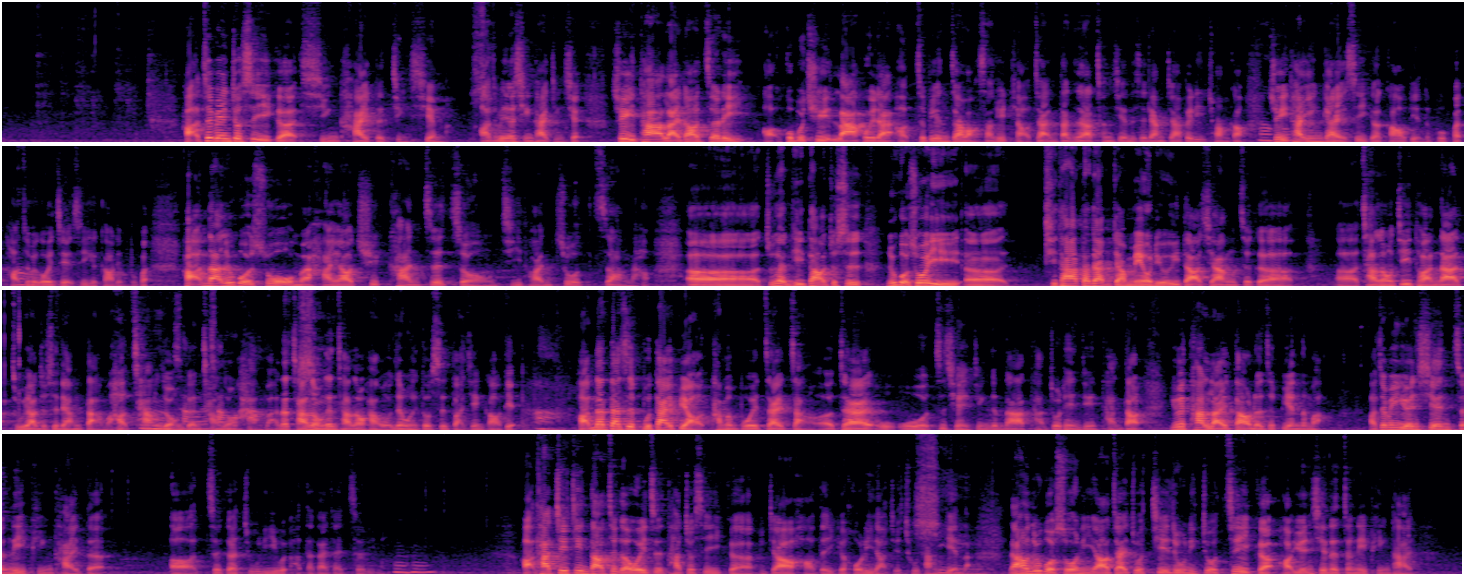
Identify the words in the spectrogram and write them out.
好，这边就是一个形态的颈线嘛。啊，这边是形态颈线，所以它来到这里，哦，过不去，拉回来，好，这边再往上去挑战，但是它呈现的是量价背离创高，所以它应该也是一个高点的部分，好，这个位置也是一个高点部分。好，那如果说我们还要去看这种集团做账的哈，呃，主持人提到就是，如果说以呃其他大家比较没有留意到，像这个。呃，长荣集团那主要就是两档嘛，哈，长荣跟长荣行嘛。那长荣跟长荣行，我认为都是短线高点啊。好，那但是不代表他们不会再涨。而在我我之前已经跟大家谈，昨天已经谈到，因为它来到了这边的嘛，好，这边原先整理平台的，呃，这个主力位，啊，大概在这里嘛。嗯哼。好，它接近到这个位置，它就是一个比较好的一个获利了结出场点了。然后如果说你要再做介入，你就这个好原先的整理平台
